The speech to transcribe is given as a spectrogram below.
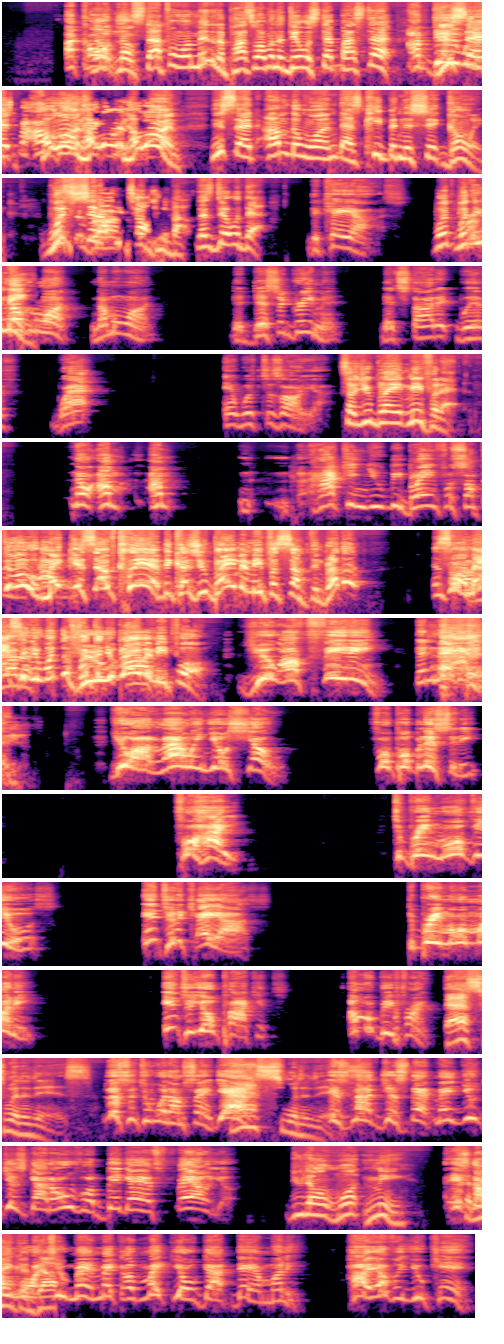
I No, called no, you. stop for one minute, Apostle. I want to deal with step by step. I'm dealing You said. I'm hold on, hold on, hold on. You said I'm the one that's keeping this shit going. What Listen, shit bro. are you talking about? Let's deal with that. The chaos. What What do you mean? Number one, number one, the disagreement that started with Wack and with Tazaryach. So you blame me for that? No, I'm I'm how can you be blamed for something? Dude, make yourself clear because you're blaming me for something, brother. And so I'm gotta- asking you, what the fuck you are you blaming are- me for? You are feeding the negative. you are allowing your show for publicity, for hype, to bring more viewers into the chaos, to bring more money into your pockets. I'm gonna be frank. That's what it is. Listen to what I'm saying. Yeah, That's what it is. it's not just that, man. You just got over a big ass failure. You don't want me. It's don't want you, man. Make a make your goddamn money, however you can.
